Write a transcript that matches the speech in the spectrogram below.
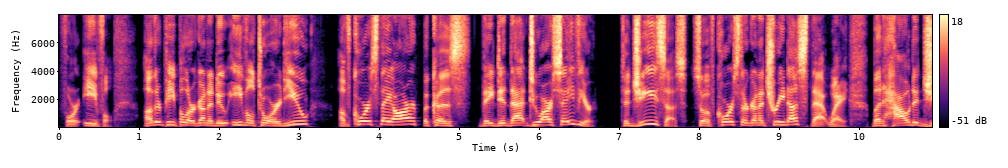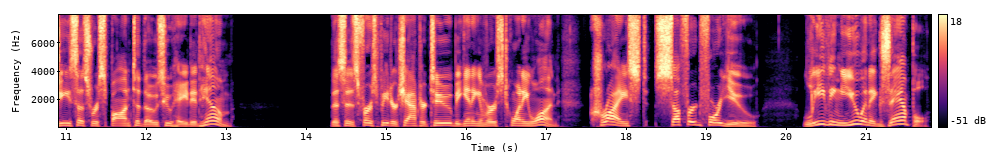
for evil. Other people are going to do evil toward you. Of course they are, because they did that to our Savior to Jesus. So of course they're going to treat us that way. But how did Jesus respond to those who hated him? This is 1 Peter chapter 2 beginning in verse 21. Christ suffered for you, leaving you an example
